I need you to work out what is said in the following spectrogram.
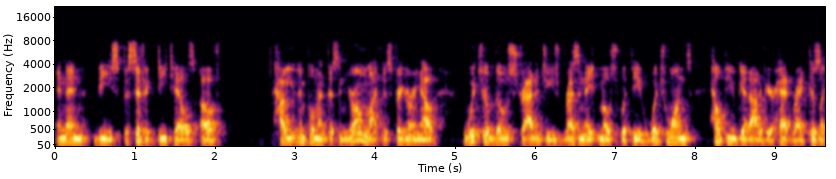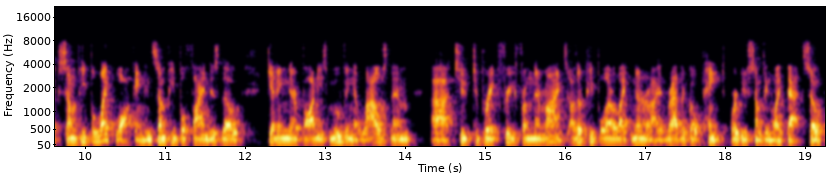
And then the specific details of how you implement this in your own life is figuring out which of those strategies resonate most with you? Which ones help you get out of your head right? Because like some people like walking and some people find as though getting their bodies moving allows them uh, to to break free from their minds. Other people are like no no no i'd rather go paint or do something like that. So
